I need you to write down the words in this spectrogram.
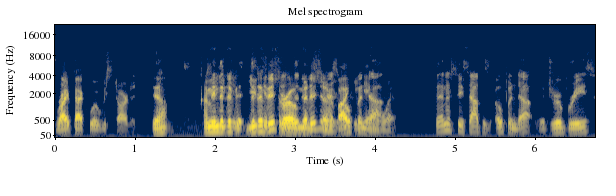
right back where we started. Yeah, I mean So the, divi- can, you the division throw the division has Viking opened game up. away. The NFC South has opened up with Drew Brees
